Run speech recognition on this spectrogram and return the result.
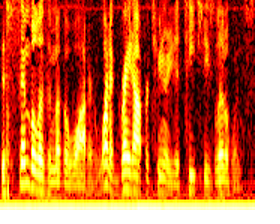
the symbolism of the water. What a great opportunity to teach these little ones.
